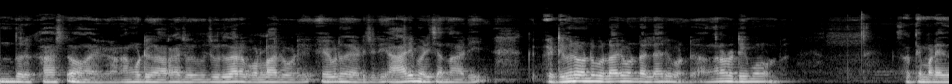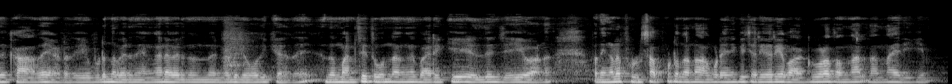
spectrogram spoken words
എന്തൊരു കഷ്ടമായി കാണാം അങ്ങോട്ട് ഇറങ്ങാൻ ചുരിദാർ കൊള്ളാലും ഓടി എവിടെ നിന്ന് അടിച്ചിടി? ആരും മേടിച്ചെന്നാൽ അടി. ടീമിനുണ്ട് പിള്ളേരും ഉണ്ട് എല്ലാവരും ഉണ്ട്. അങ്ങനെയുള്ള ടീമുകളും ഉണ്ട്. സത്യം പറഞ്ഞാൽ ഇത് കഥയാണ് ഇത് എവിടുന്ന് വരുന്നത് എങ്ങനെ വരുന്നതെന്ന് എന്നോട് ചോദിക്കരുത്. ഇത് മനസ്സിൽ തോന്നുന്ന അങ്ങ് വരയ്ക്കുകയും എഴുതുകയും ചെയ്യുവാണ്. അപ്പോൾ നിങ്ങളുടെ ഫുൾ സപ്പോർട്ട് തന്നാൽ ആ എനിക്ക് ചെറിയ ചെറിയ വാക്കുകൂടെ തന്നാൽ നന്നായിരിക്കും.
